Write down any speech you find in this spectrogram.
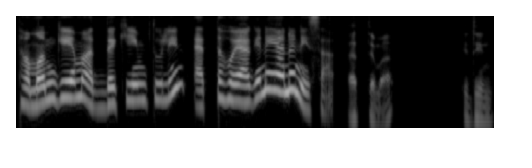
තමන්ගේම අත්දැකීම් තුලින් ඇත්ත හොයාගෙන යන නිසා. ඇත්තම ඉතින්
